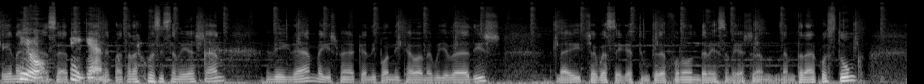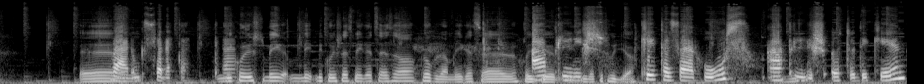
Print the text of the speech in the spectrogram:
Én nagyon, jó, szeretnék már találkozni személyesen, végre, megismerkedni Pannikával, meg ugye veled is, mert így csak beszélgettünk telefonon, de még személyesen nem, nem találkoztunk. Várunk szeretettel. Mikor is, még, mikor is lesz még egyszer ez a program? Még egyszer, hogy április, tudja? 2020, április 5-én,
